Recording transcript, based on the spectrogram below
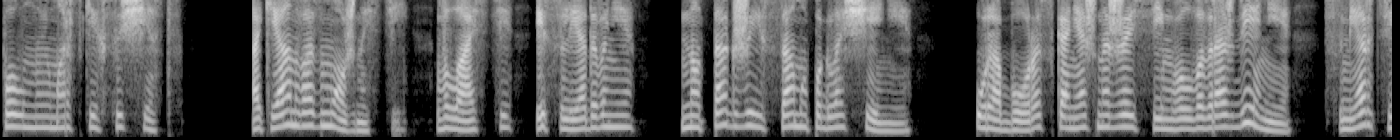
полную морских существ, океан возможностей, власти, исследования, но также и самопоглощение. Ураборос, конечно же, символ возрождения, смерти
